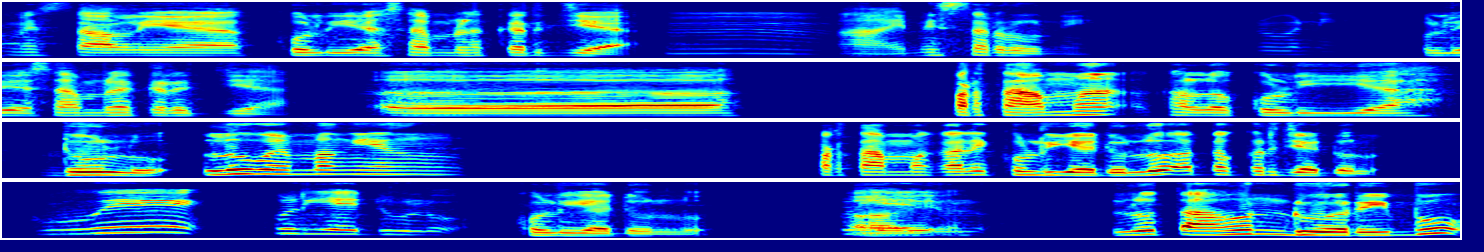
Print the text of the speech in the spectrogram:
misalnya kuliah sambil kerja. hmm, Nah, ini seru nih. seru nih Kuliah sambil kerja. Hmm. Eh pertama kalau kuliah dulu, lu memang yang pertama kali kuliah dulu atau kerja dulu? gue kuliah dulu Kuliah dulu. kuliah Oh, iya. dulu Lu tahun 2000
